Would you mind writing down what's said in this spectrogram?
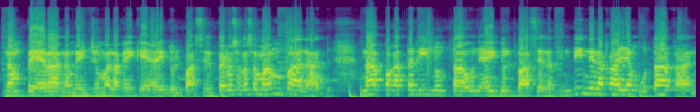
ng pera na medyo malaki kay Idol Basil. Pero sa kasamaan palad, napakatalinong tao ni Idol Basil at hindi nila kayang utakan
